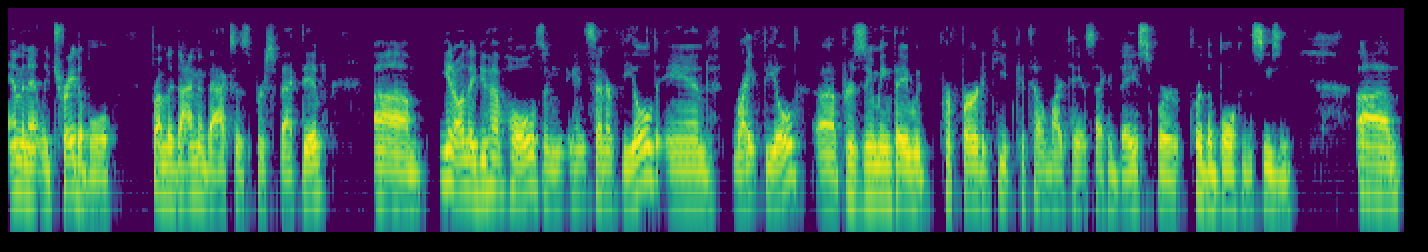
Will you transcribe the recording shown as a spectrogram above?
eminently tradable from the Diamondbacks' perspective. Um, you know, and they do have holes in, in center field and right field, uh, presuming they would prefer to keep Ketel Marte at second base for for the bulk of the season. Um,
